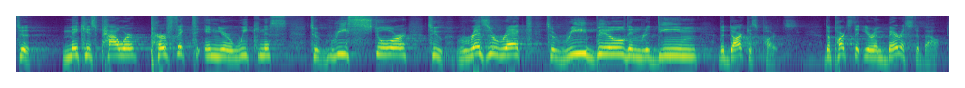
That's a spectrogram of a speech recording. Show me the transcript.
To make his power perfect in your weakness, to restore, to resurrect, to rebuild and redeem the darkest parts, the parts that you're embarrassed about.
